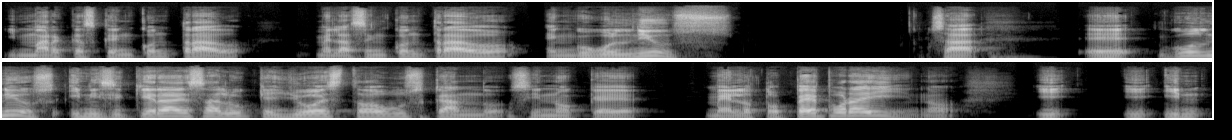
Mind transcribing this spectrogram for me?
y marcas que he encontrado, me las he encontrado en Google News. O sea, eh, Google News. Y ni siquiera es algo que yo he estado buscando, sino que me lo topé por ahí, ¿no? Y, y,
